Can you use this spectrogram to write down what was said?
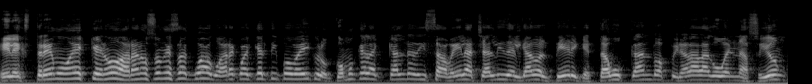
el extremo es que no, ahora no son esas guaguas, ahora cualquier tipo de vehículo. ¿Cómo que el alcalde de Isabela, Charlie Delgado Altieri, que está buscando aspirar a la gobernación,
